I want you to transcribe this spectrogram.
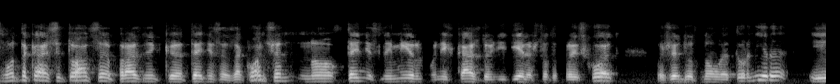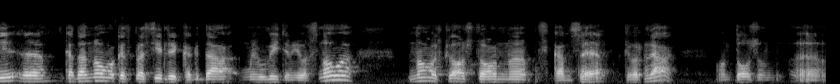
вот такая ситуация, праздник э, тенниса закончен, но в теннисный мир у них каждую неделю что-то происходит, уже идут новые турниры. И э, когда Новака спросили, когда мы увидим его снова, Новак сказал, что он э, в конце февраля он должен э,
